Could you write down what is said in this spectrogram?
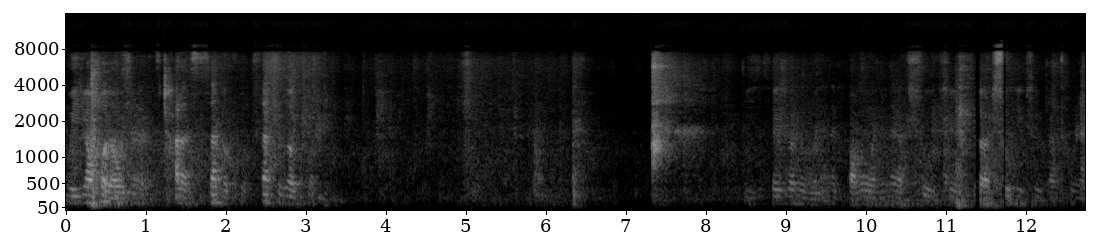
我一定要获得，我现在查了三个库三四个库。所以说是我现在搞得我现在数是呃数据是有点抽象。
